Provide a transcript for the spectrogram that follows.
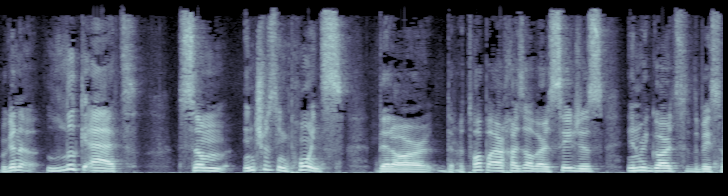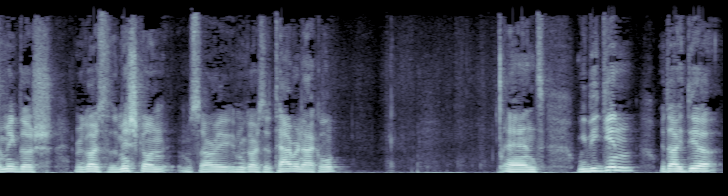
We're going to look at some interesting points that are that are taught by our Chazal, by our sages, in regards to the base Beis Hamikdash, in regards to the Mishkan. I'm sorry, in regards to the tabernacle. And we begin with the idea,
